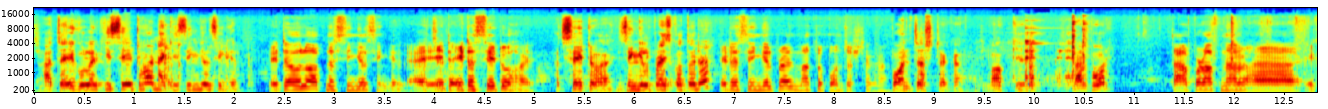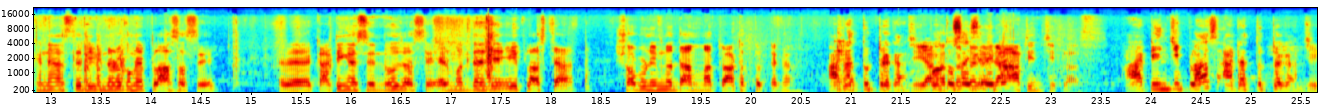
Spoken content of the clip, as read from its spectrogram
জি। আচ্ছা এগুলোর কি সেট হয় নাকি সিঙ্গেল সিঙ্গেল এটা হলো আপনার সিঙ্গেল সিঙ্গেল আচ্ছা। এটা এটা সেটও হয়। আচ্ছা সেট হয়। সিঙ্গেল প্রাইস কত এটা এটা সিঙ্গেল প্রাইস মাত্র পঞ্চাশ টাকা। পঞ্চাশ টাকা। ওকে তারপর? তারপর আপনার এখানে আছে বিভিন্ন রকমের প্লাস আছে। কাটিং আছে নোজ আছে। এর মধ্যে যে এই প্লাসটা সর্বনিম্ন দাম মাত্র আটাত্তর টাকা। আটাত্তর টাকা? জি কত আটাত্তর টাকা এটা? এটা? আট ইঞ্চি প্লাস আট ইঞ্চি প্লাস আটাত্তর টাকা। জি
